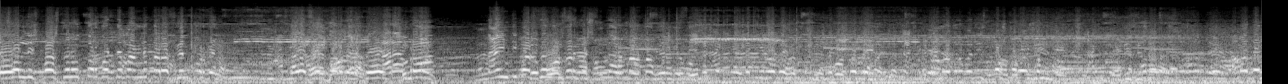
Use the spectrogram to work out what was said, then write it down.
চল্লিশ পার্সেন্ট উত্তর করতে পারলে তারা ফেল করবে না। তারা ফেল করবে না। আর আমরা নাইনটি পার্সেন্ট আমাদের। আমাদের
